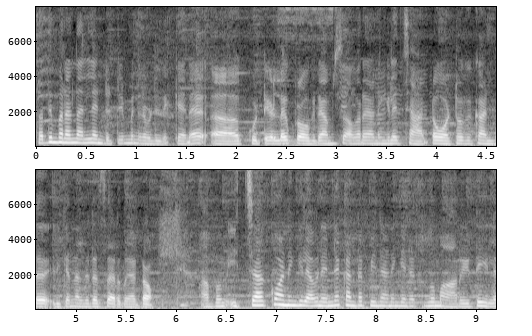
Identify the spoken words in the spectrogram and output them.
സത്യം പറഞ്ഞാൽ നല്ല എന്റർടൈൻമെന്റ് അവിടെ ഇരിക്കാൻ കുട്ടികളുടെ പ്രോഗ്രാംസ് അവരാണെങ്കിൽ ചാട്ടോ ഓട്ടോ ഒക്കെ കണ്ട് ഇരിക്കാൻ നല്ല രസമായിരുന്നു കേട്ടോ. അപ്പം ഇച്ചാക്കോ ആണെങ്കിൽ അവൻ എന്നെ കണ്ട പിന്നാണെങ്കിൽ എന്റെ അടുത്തൊന്നും മാറിയിട്ടേ ഇല്ല.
